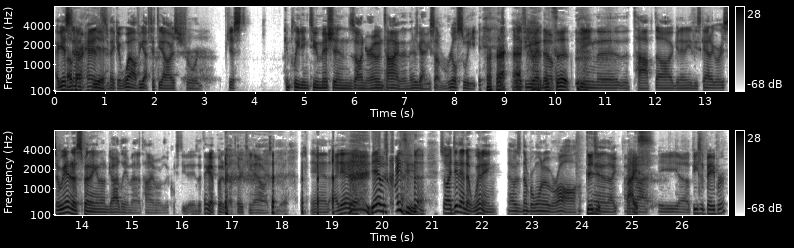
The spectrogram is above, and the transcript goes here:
I guess okay. in our heads, yeah. thinking, well, if you got fifty dollars for just completing two missions on your own time, then there's got to be something real sweet if you end up being the the top dog in any of these categories. So we ended up spending an ungodly amount of time over the course two days. I think I put about 13 hours into it, and I did. Up, yeah, it was crazy. so I did end up winning. I was number one overall. Did you? And I, I nice. got a uh, piece of paper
